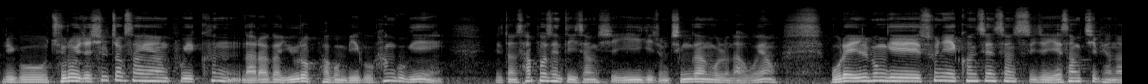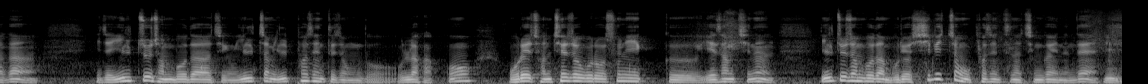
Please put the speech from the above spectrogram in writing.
그리고 주로 이제 실적 상향 폭이 큰 나라가 유럽하고 미국, 한국이 일단 4% 이상씩 이익이 좀 증가한 걸로 나오고요. 올해 1분기 순이익 컨센서스 이제 예상치 변화가 이제 1주 전보다 지금 1.1% 정도 올라갔고 올해 전체적으로 순이익 그 예상치는 1주 전보다 무려 12.5%나 증가했는데 음.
